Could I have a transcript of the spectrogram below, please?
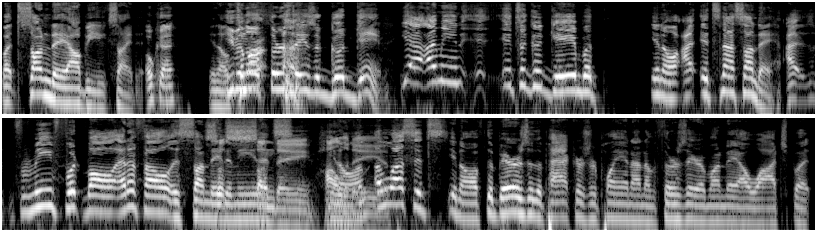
but Sunday I'll be excited. Okay, You know, even tomorrow- though Thursday's a good game. Yeah, I mean it, it's a good game, but you know, I, it's not Sunday. I, for me, football, NFL is Sunday So to me. Sunday, That's, you know, holiday, unless it's you know if the Bears or the Packers are playing on a Thursday or Monday, I'll watch. But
